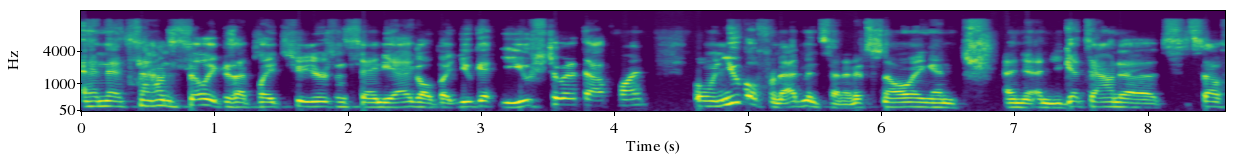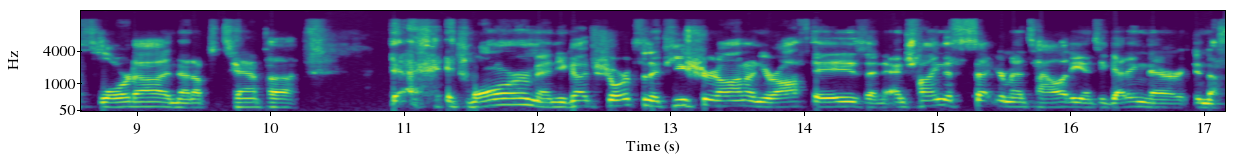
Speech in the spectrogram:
and that sounds silly because I played two years in San Diego, but you get used to it at that point. But when you go from Edmonton and it's snowing and and, and you get down to South Florida and then up to Tampa, it's warm and you got shorts and a t-shirt on on your off days and, and trying to set your mentality into getting there in the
